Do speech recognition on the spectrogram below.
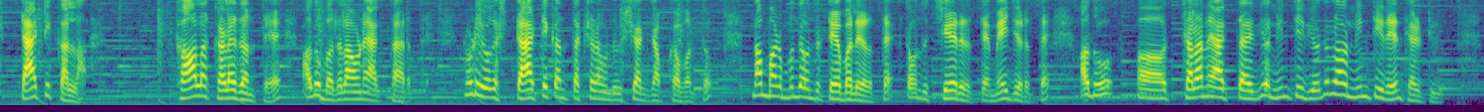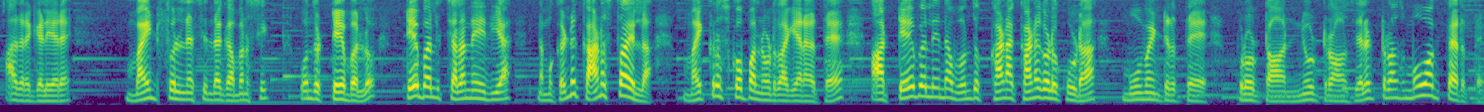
ಸ್ಟ್ಯಾಟಿಕ್ ಅಲ್ಲ. ಕಾಲ ಕಳೆದಂತೆ ಅದು ಬದಲಾವಣೆ ಆಗ್ತಾ ಇರುತ್ತೆ. ನೋಡಿ, ಇವಾಗ ಸ್ಟ್ಯಾಟಿಕ್ ಅಂದ ತಕ್ಷಣ ಒಂದು ವಿಷಯ ಜ್ಞಾಪಕ ಬಂತು. ನಮ್ಮ ಮುಂದೆ ಒಂದು ಟೇಬಲ್ ಇರುತ್ತೆ, ಅಥವಾ ಒಂದು ಚೇರ್ ಇರುತ್ತೆ ಮೇಜ್ ಇರುತ್ತೆ. ಅದು ಚಲನೆ ಆಗ್ತಾ ಇದೆಯೋ, ನಿಂತಿದೆಯೋ ಅಂದರೆ ನಾವು ನಿಂತಿದೆ ಅಂತ ಹೇಳ್ತೀವಿ. ಆದರೆ ಗೆಳೆಯರೆ ಮೈಂಡ್ಫುಲ್ನೆಸ್ಸಿಂದ ಗಮನಿಸಿ, ಒಂದು ಟೇಬಲ್ಲು ಟೇಬಲ್ ಚಲನೆ ಇದೆಯಾ? ನಮ್ಮ ಕಣ್ಣು ಕಾಣಿಸ್ತಾ ಇಲ್ಲ. ಮೈಕ್ರೋಸ್ಕೋಪಲ್ಲಿ ನೋಡಿದಾಗ ಏನಾಗುತ್ತೆ? ಆ ಟೇಬಲಿನ ಒಂದು ಕಣ, ಕಣಗಳು ಕೂಡ ಮೂಮೆಂಟ್ ಇರುತ್ತೆ. ಪ್ರೋಟಾನ್ ನ್ಯೂಟ್ರಾನ್ಸ್ ಎಲೆಕ್ಟ್ರಾನ್ಸ್ ಮೂವ್ ಆಗ್ತಾ ಇರುತ್ತೆ.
